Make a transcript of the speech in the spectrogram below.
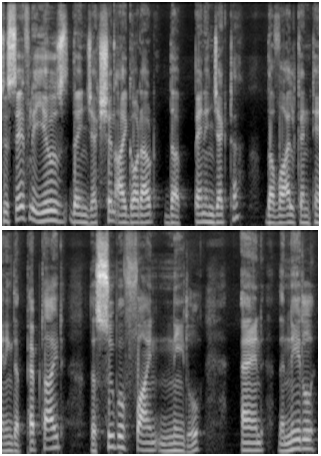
To safely use the injection, I got out the pen injector, the vial containing the peptide, the superfine needle, and the needle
